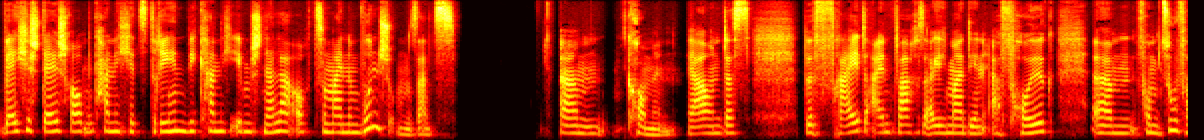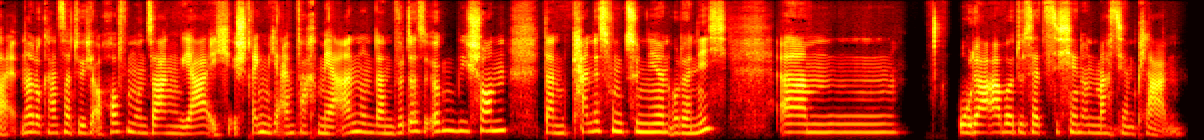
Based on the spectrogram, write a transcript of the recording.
welche Stellschrauben kann ich jetzt drehen, wie kann ich eben schneller auch zu meinem Wunschumsatz ähm, kommen. Ja, und das befreit einfach, sage ich mal, den Erfolg ähm, vom Zufall. Ne? Du kannst natürlich auch hoffen und sagen, ja, ich streng mich einfach mehr an und dann wird das irgendwie schon, dann kann es funktionieren oder nicht. Ähm, oder aber du setzt dich hin und machst dir einen Plan.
